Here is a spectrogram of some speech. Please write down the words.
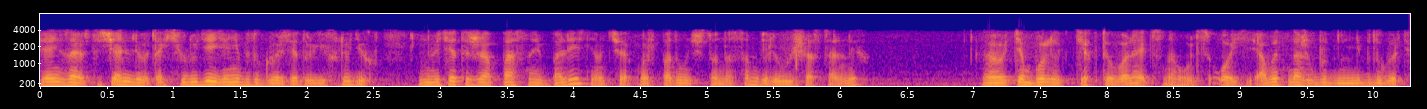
Я не знаю, встречали ли вы таких людей, я не буду говорить о других людях, но ведь это же опасная болезнь, вот человек может подумать, что он на самом деле выше остальных. Э, тем более тех, кто валяется на улице. Ой, об этом даже буду, не буду говорить.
